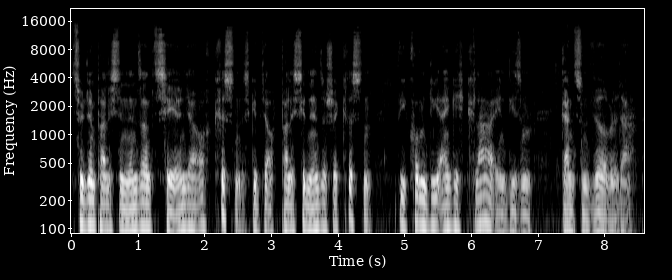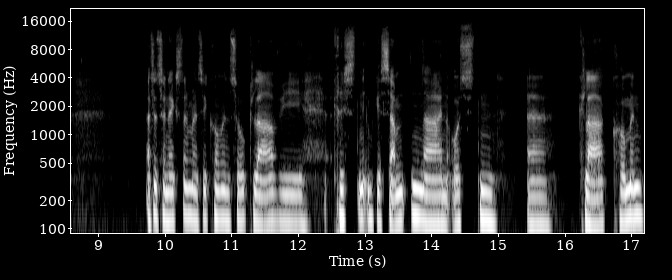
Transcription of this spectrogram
zu den Palästinensern zählen ja auch Christen. Es gibt ja auch palästinensische Christen. Wie kommen die eigentlich klar in diesem ganzen Wirbel da? Also zunächst einmal, sie kommen so klar, wie Christen im gesamten Nahen Osten äh, klar kommen.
